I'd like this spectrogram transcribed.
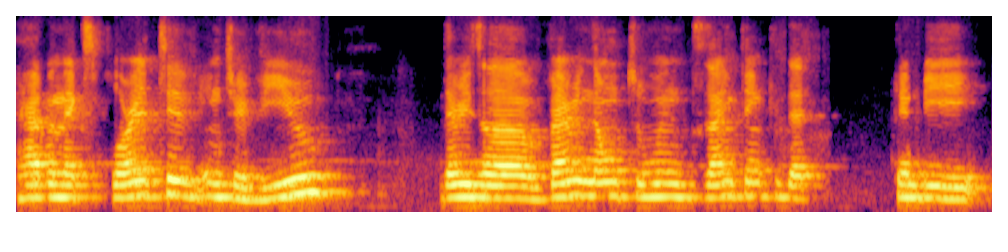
have an explorative interview. There is a very known tool in design thinking that can be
